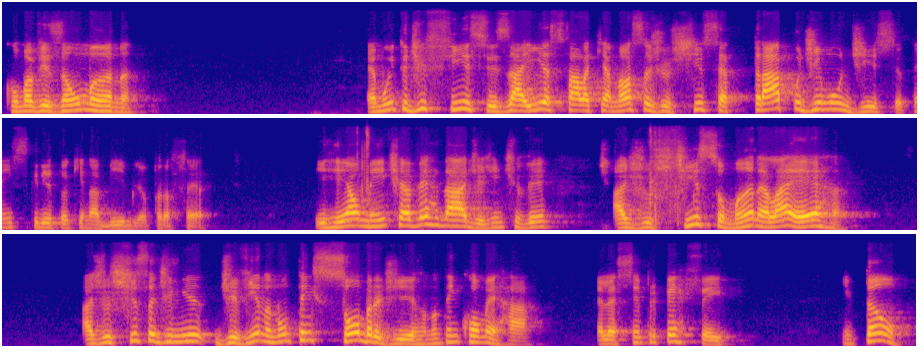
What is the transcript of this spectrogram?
com uma visão humana. É muito difícil. Isaías fala que a nossa justiça é trapo de imundícia, tem escrito aqui na Bíblia, o profeta. E realmente é verdade. A gente vê a justiça humana, ela erra. A justiça divina não tem sombra de erro, não tem como errar. Ela é sempre perfeita. Então,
